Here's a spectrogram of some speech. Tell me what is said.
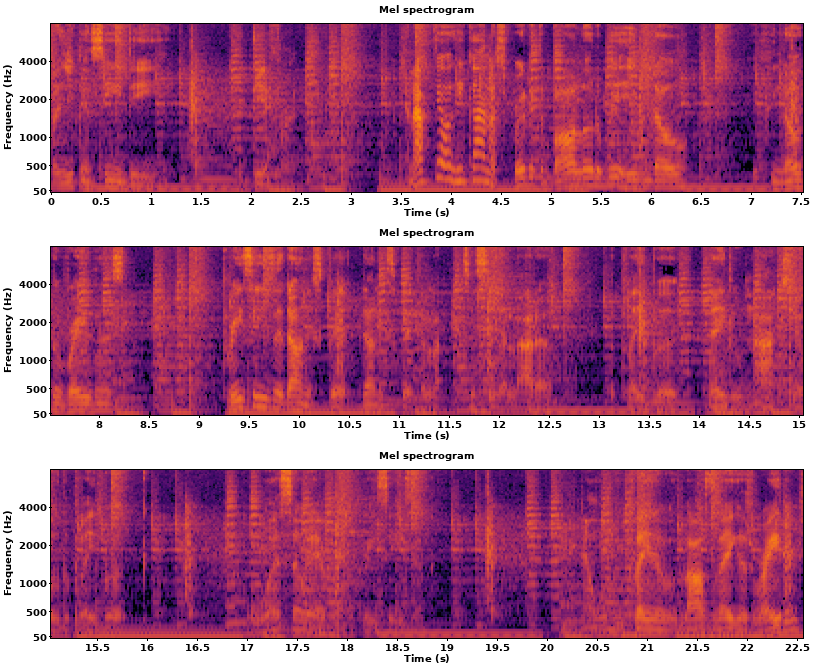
So you can see the, the difference. And I feel he kind of spreaded the ball a little bit, even though if you know the Ravens preseason, don't expect don't expect a lot to see a lot of the playbook. They do not show the playbook whatsoever in preseason. Now, when we play the Las Vegas Raiders,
